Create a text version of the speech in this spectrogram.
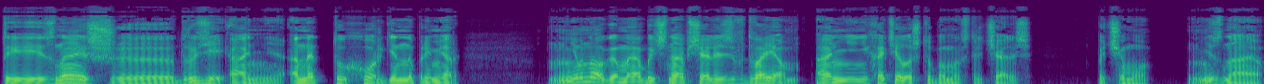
Ты знаешь э, друзей Анни, Анетту Хорген, например? Немного, мы обычно общались вдвоем. Анни не хотела, чтобы мы встречались. Почему? Не знаю.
